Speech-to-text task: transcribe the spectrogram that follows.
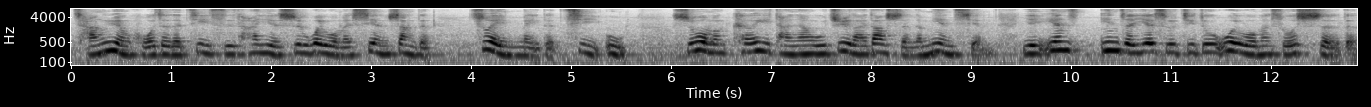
长远活着的祭司，他也是为我们献上的最美的祭物，使我们可以坦然无惧来到神的面前。也因因着耶稣基督为我们所舍的。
